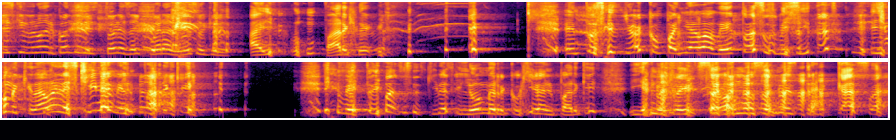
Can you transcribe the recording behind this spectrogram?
Es que, brother, ¿cuántas historias hay fuera de eso? Que... hay un parque. Entonces yo acompañaba a Beto a sus visitas y yo me quedaba en la esquina en el parque. Y Beto iba a sus esquinas y luego me recogía en el parque y ya nos regresábamos a nuestra casa.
